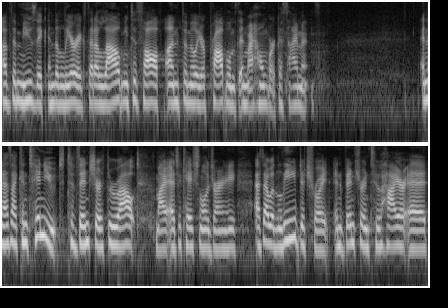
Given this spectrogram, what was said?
of the music and the lyrics that allowed me to solve unfamiliar problems in my homework assignments. And as I continued to venture throughout my educational journey, as I would leave Detroit and venture into higher ed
